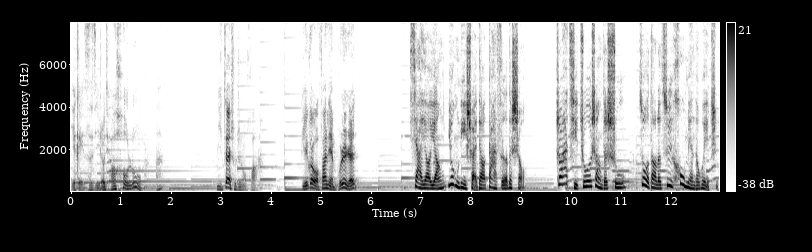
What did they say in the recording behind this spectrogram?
也给自己留条后路嘛！啊，你再说这种话，别怪我翻脸不认人。夏耀阳用力甩掉大泽的手，抓起桌上的书，坐到了最后面的位置。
